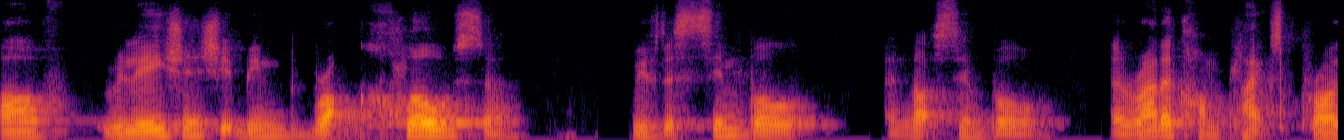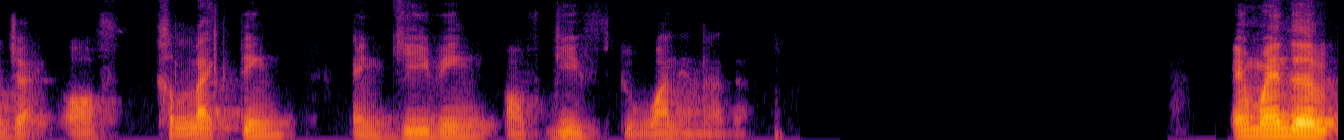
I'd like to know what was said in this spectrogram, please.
of relationship being brought closer with the simple and not simple, a rather complex project of collecting and giving of gift to one another. And when the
